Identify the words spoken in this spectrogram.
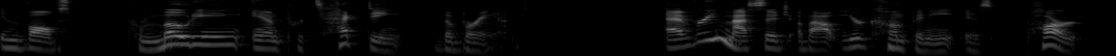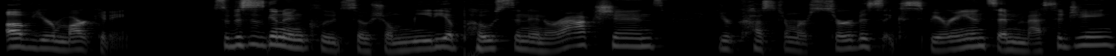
involves promoting and protecting the brand. Every message about your company is part of your marketing. So this is going to include social media posts and interactions, your customer service experience and messaging,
